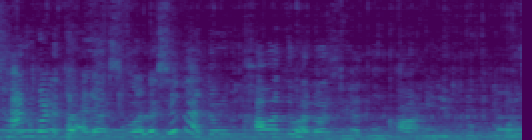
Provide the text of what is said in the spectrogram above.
স্নান করে তো ভালোবাসি বলো সে না তুমি খাওয়াতে ভালোবাসি না তুমি খাওয়া নিয়ে দুটো দুটো বলো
